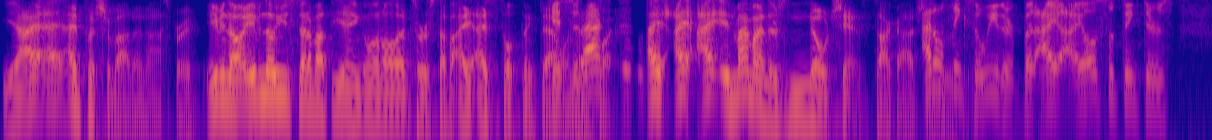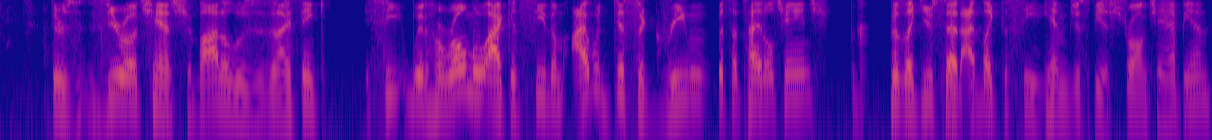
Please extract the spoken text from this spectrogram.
Yeah, I, I- I'd put Shibata and Ospreay. Even though even though you said about the angle and all that sort of stuff, I, I still think that Okay, one. so has that's I, I, I, in my mind, there's no chance Takahashi. I don't think so either, but I, I also think there's there's zero chance Shibata loses, and I think see with Hiromu I could see them. I would disagree with, the title change because, like you said, I'd like to see him just be a strong champion.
